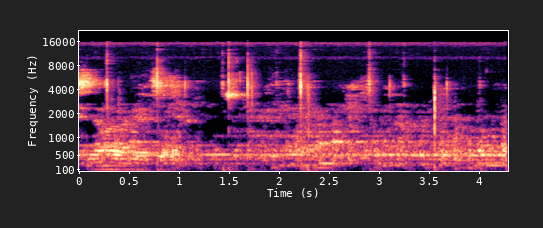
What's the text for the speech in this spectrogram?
시나리오 에.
